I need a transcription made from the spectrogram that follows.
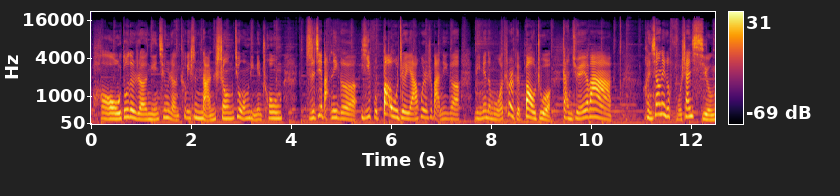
好多的人，年轻人，特别是男生，就往里面冲，直接把那个衣服抱着呀，或者是把那个里面的模特给抱住，感觉吧。很像那个《釜山行》，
